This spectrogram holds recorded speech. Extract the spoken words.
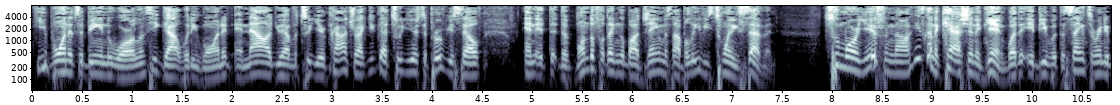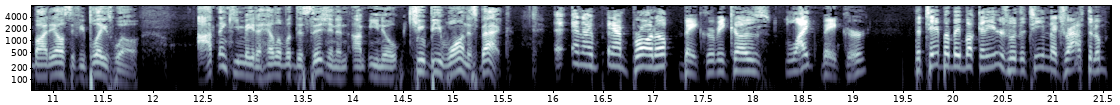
He wanted to be in New Orleans. He got what he wanted. And now you have a two year contract. You got two years to prove yourself. And it, the, the wonderful thing about Jameis, I believe he's 27. Two more years from now, he's going to cash in again, whether it be with the Saints or anybody else if he plays well. I think he made a hell of a decision and, um, you know, QB1 is back. And I, and I brought up Baker because like Baker, the Tampa Bay Buccaneers were the team that drafted him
